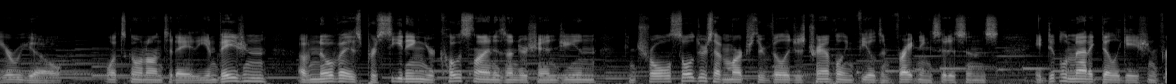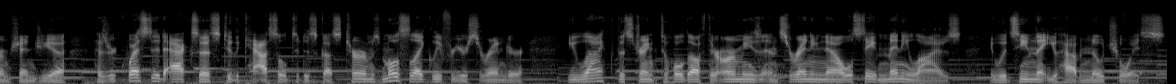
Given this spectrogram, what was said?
here we go what's going on today. The invasion of Nova is proceeding. Your coastline is under Shanjian control. Soldiers have marched through villages, trampling fields and frightening citizens. A diplomatic delegation from Shanjia has requested access to the castle to discuss terms, most likely for your surrender. You lack the strength to hold off their armies, and surrendering now will save many lives. It would seem that you have no choice.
